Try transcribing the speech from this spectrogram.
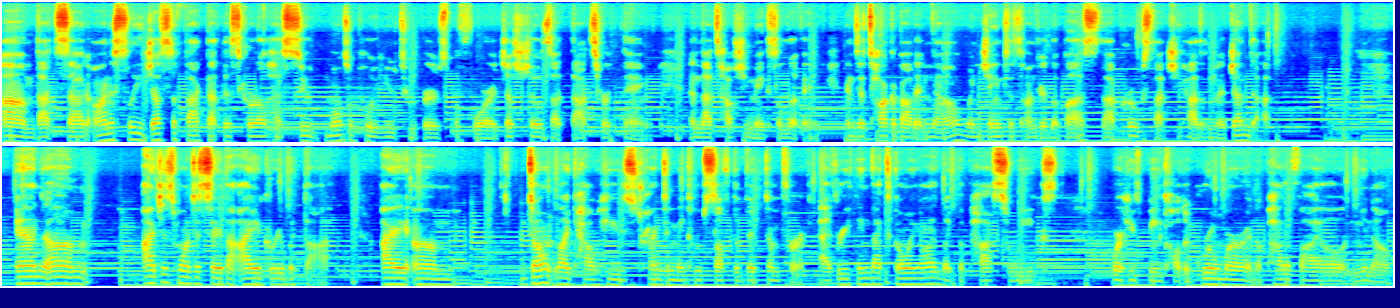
Um, that said, honestly, just the fact that this girl has sued multiple YouTubers before just shows that that's her thing, and that's how she makes a living. And to talk about it now, when James is under the bus, that proves that she has an agenda. And um, I just want to say that I agree with that. I um don't like how he's trying to make himself the victim for everything that's going on, like the past weeks, where he's being called a groomer and a pedophile and, you know,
